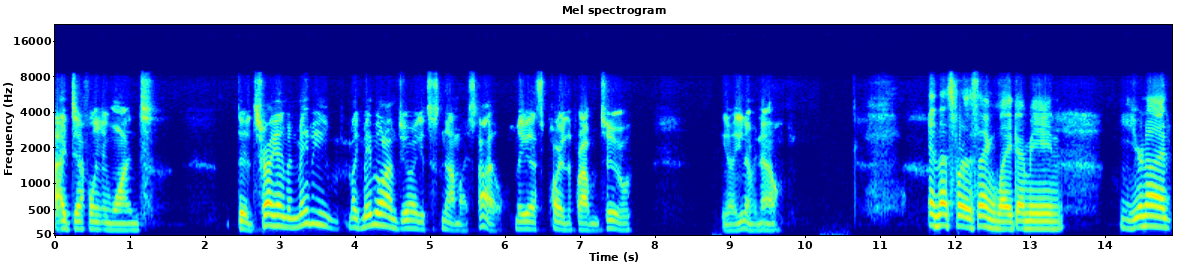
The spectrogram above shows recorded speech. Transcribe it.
I definitely want to try again. But maybe, like, maybe what I'm doing, it's just not my style. Maybe that's part of the problem too. You know, you never know. and that's part of the thing like i mean you're not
